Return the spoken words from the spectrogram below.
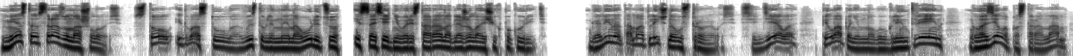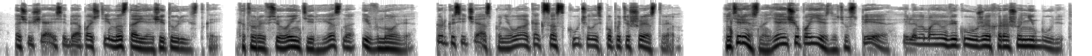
Место сразу нашлось. Стол и два стула, выставленные на улицу из соседнего ресторана для желающих покурить. Галина там отлично устроилась. Сидела, пила понемногу глинтвейн, глазела по сторонам, ощущая себя почти настоящей туристкой, которой все интересно и вновь. Только сейчас поняла, как соскучилась по путешествиям. Интересно, я еще поездить успею или на моем веку уже хорошо не будет?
